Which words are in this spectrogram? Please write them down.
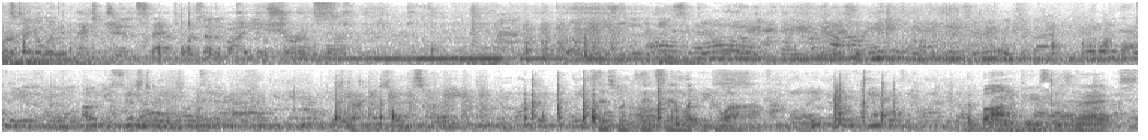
Let's take a look at next gen stats presented by Esurance. Start using this one. This one fits in like a glove. The bottom piece is next,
